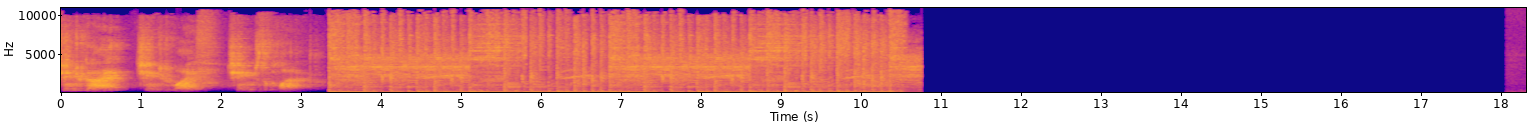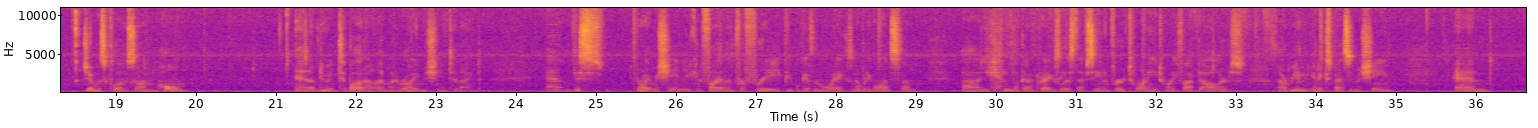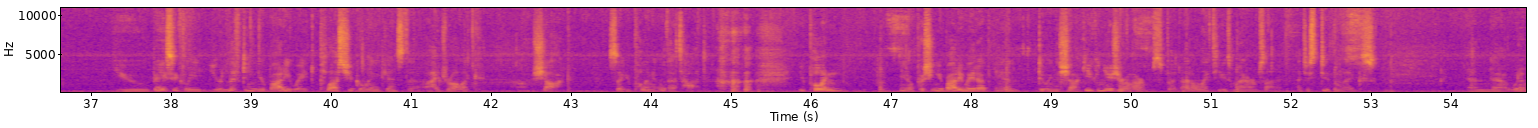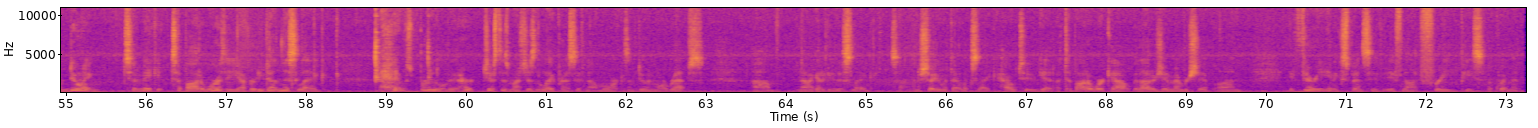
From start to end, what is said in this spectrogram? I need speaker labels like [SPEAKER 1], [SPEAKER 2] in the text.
[SPEAKER 1] Change your diet, change your life, change the planet.
[SPEAKER 2] gym was closed, so I'm home and I'm doing Tabata on my rowing machine tonight. And this rowing machine, you can find them for free. People give them away because nobody wants them. Uh, you can look on Craigslist. I've seen them for 20 $25. A really inexpensive machine. And you basically, you're lifting your body weight, plus you're going against a hydraulic um, shock. So you're pulling it, oh, that's hot. you're pulling you know, pushing your body weight up and doing the shock. You can use your arms, but I don't like to use my arms on it. I just do the legs. And uh, what I'm doing to make it Tabata worthy, I've already done this leg, and it was brutal. It hurt just as much as the leg press, if not more, because I'm doing more reps. Um, now I got to do this leg. So I'm going to show you what that looks like, how to get a Tabata workout without a gym membership on a very inexpensive, if not free, piece of equipment.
